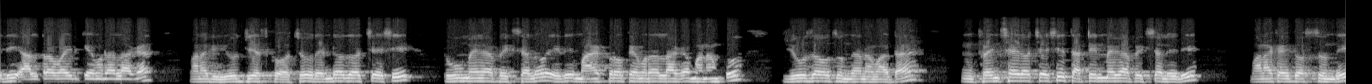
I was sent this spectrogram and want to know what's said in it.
ఇది అల్ట్రా వైడ్ కెమెరా లాగా మనకు యూజ్ చేసుకోవచ్చు. రెండోది వచ్చేసి టూ మెగా పిక్సెల్ ఇది మైక్రో కెమెరా లాగా మనకు యూజ్ అవుతుంది అనమాట ఫ్రంట్ సైడ్ వచ్చేసి థర్టీన్ మెగా పిక్సెల్ ఇది మనకైతే వస్తుంది.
